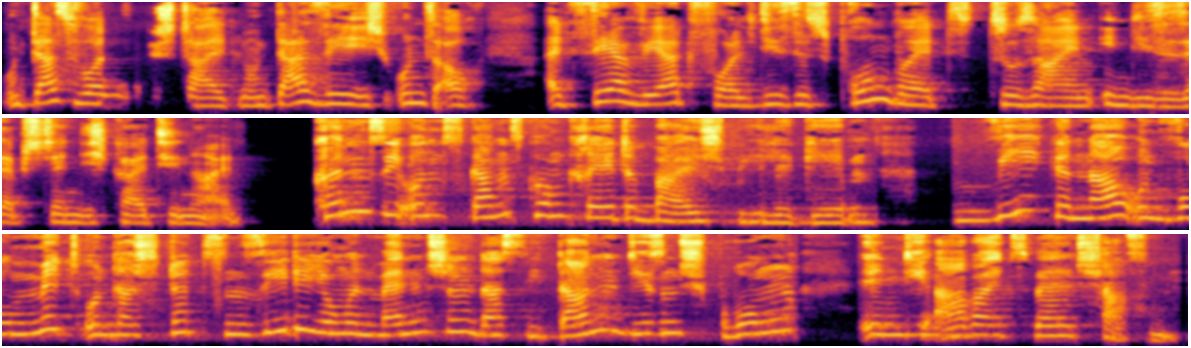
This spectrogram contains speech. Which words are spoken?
Und das wollen sie gestalten. Und da sehe ich uns auch als sehr wertvoll, dieses Sprungbrett zu sein in diese Selbstständigkeit hinein. Können Sie uns ganz konkrete Beispiele geben? Wie genau und womit unterstützen Sie die jungen Menschen, dass sie dann diesen Sprung in die Arbeitswelt schaffen?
